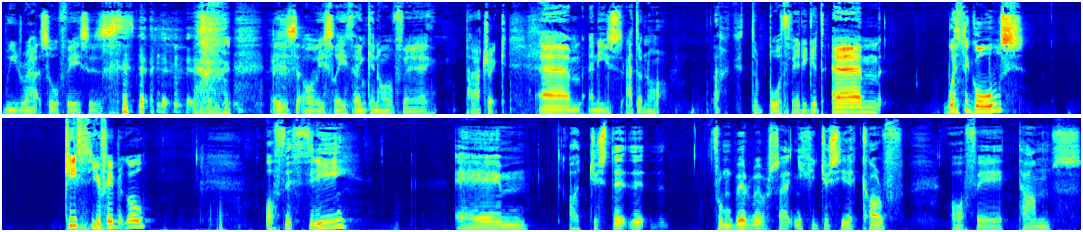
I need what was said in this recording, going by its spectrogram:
wee ratso faces is obviously thinking of uh, Patrick, um, and he's I don't know. They're both very good. Um, with the goals, Keith, your favourite goal? Of the three, um, oh, just the, the, the- from where we were sitting, you could just see the curve of uh, Tam's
